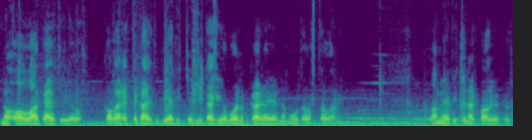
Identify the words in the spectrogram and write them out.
No ollaan käyty jo kavereiden käyty mietitty, mitä siinä on voinut käydä ja ennen muuta vastaavaa. Niin ollaan mietitty näitä paljon kyllä.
